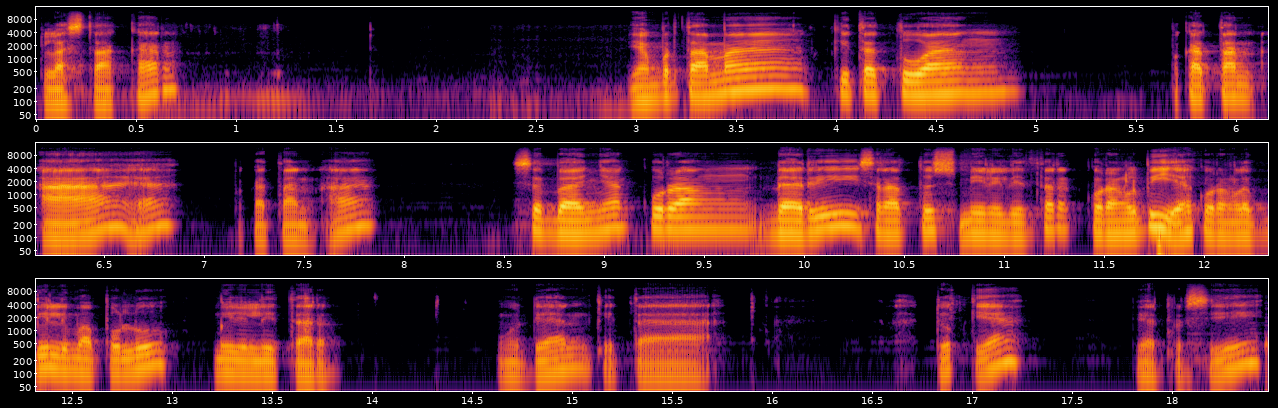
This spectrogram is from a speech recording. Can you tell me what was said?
gelas takar. Yang pertama kita tuang pekatan A ya, pekatan A sebanyak kurang dari 100 ml, kurang lebih ya, kurang lebih 50 ml. Kemudian kita aduk ya, biar bersih.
